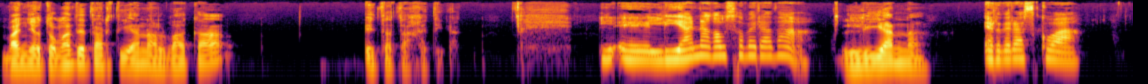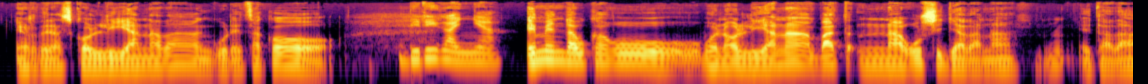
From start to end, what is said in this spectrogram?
baina tomate tartian albaka eta tajetiak. E, liana gauza bera da? Liana, Erderazkoa, erderazko liana da guretzako biri gaina. hemen daukagu, bueno, liana bat nagusia dana, eta da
